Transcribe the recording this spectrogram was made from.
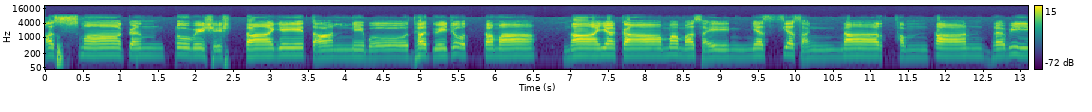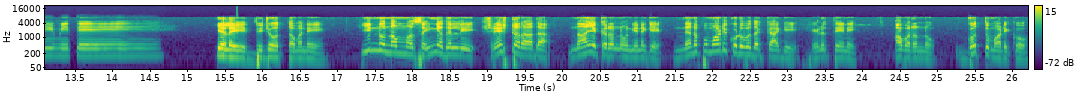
ಅಸ್ಮಾಕಂತು ವಿಶಿಷ್ಟಾಯೇ ತಾನ್ನಿಬೋಧ ದ್ವಿಜೋತ್ತಮ ನಾಯಕಾಮಮ ಸೈನ್ಯಸ್ಯ ಸಂಜ್ಞಾರ್ಥಂ ತಾನ್ ಬ್ರವೀಮಿತೆ ಎಲೈ ದ್ವಿಜೋತ್ತಮನೇ ಇನ್ನು ನಮ್ಮ ಸೈನ್ಯದಲ್ಲಿ ಶ್ರೇಷ್ಠರಾದ ನಾಯಕರನ್ನು ನಿನಗೆ ನೆನಪು ಮಾಡಿಕೊಡುವುದಕ್ಕಾಗಿ ಹೇಳುತ್ತೇನೆ. ಅವರನ್ನು ಗೊತ್ತು ಮಾಡಿಕೊ.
